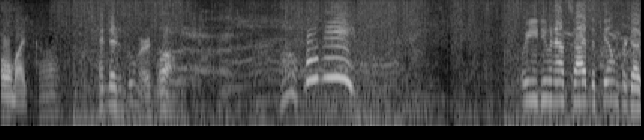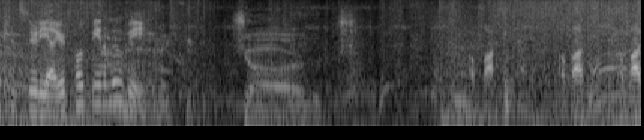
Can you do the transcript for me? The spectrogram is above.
Oh my god. And there's a boomer as well. Movie! What are you doing outside the film production studio? You're supposed to be in a movie. Oh fuck. Oh fuck. Oh fuck.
